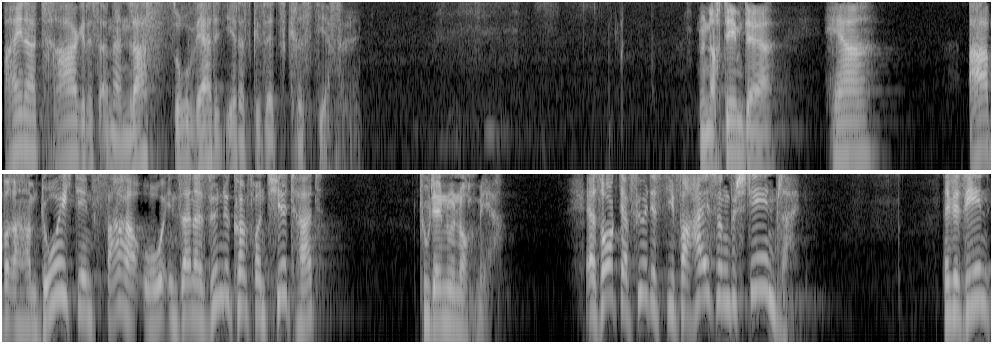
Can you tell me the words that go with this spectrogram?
Einer trage des anderen Last, so werdet ihr das Gesetz Christi erfüllen. Nun, nachdem der Herr Abraham durch den Pharao in seiner Sünde konfrontiert hat, tut er nur noch mehr. Er sorgt dafür, dass die Verheißungen bestehen bleiben. Wir sehen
